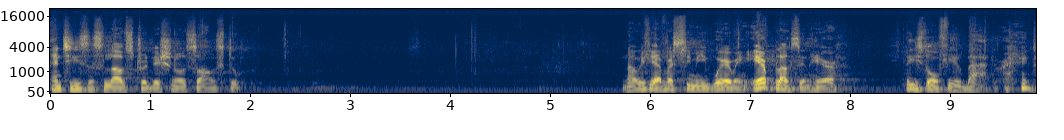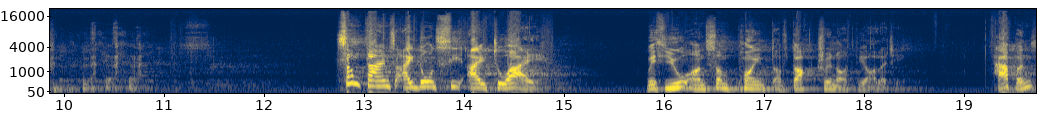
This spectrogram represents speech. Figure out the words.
And Jesus loves traditional songs too. Now, if you ever see me wearing earplugs in here, please don't feel bad, right? Sometimes I don't see eye to eye with you on some point of doctrine or theology. Happens,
